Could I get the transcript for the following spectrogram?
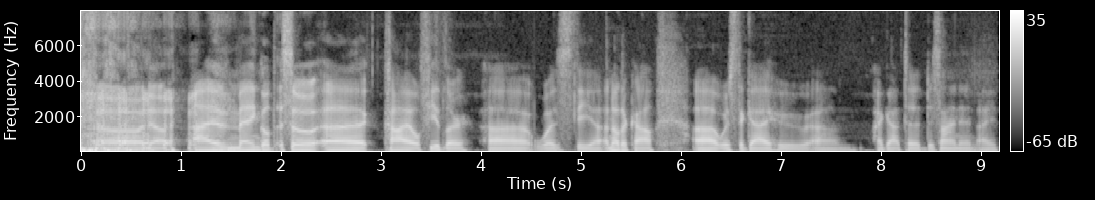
oh no! I've mangled. So uh, Kyle Fiedler uh, was the uh, another Kyle uh, was the guy who um, I got to design it. I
